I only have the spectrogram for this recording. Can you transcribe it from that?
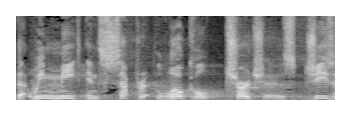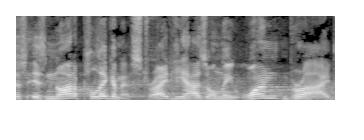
that we meet in separate local churches, Jesus is not a polygamist, right? He has only one bride,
